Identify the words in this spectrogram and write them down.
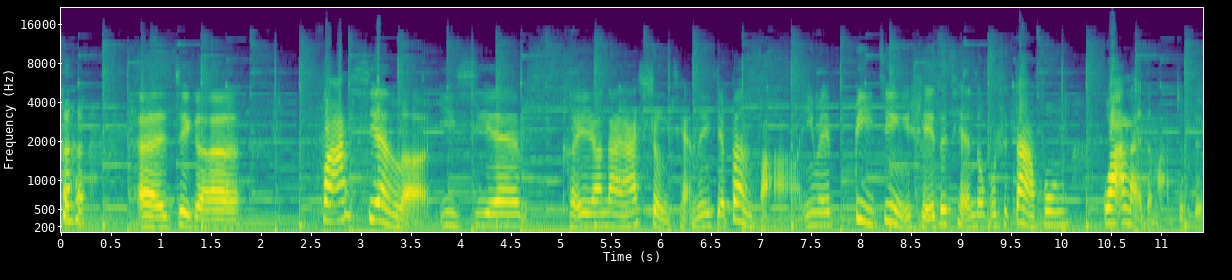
呃，这个发现了一些可以让大家省钱的一些办法啊。因为毕竟谁的钱都不是大风刮来的嘛，对不对？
